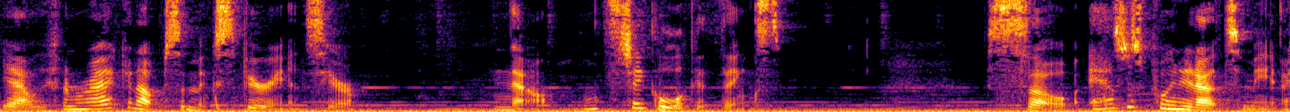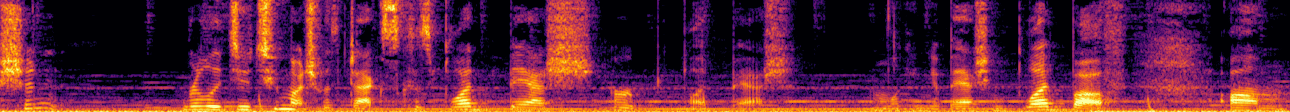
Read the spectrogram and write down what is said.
Yeah, we've been racking up some experience here. Now, let's take a look at things. So, as was pointed out to me, I shouldn't really do too much with Dex because Blood Bash, or Blood Bash, I'm looking at bashing, Blood Buff, um,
